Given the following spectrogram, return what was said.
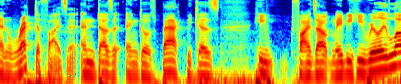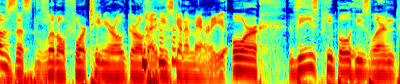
and rectifies it and does it and goes back because he finds out maybe he really loves this little 14 year old girl that he's gonna marry. Or these people he's learned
